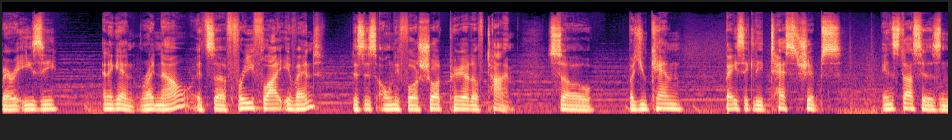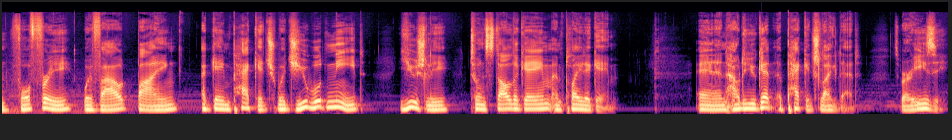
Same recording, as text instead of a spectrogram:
Very easy. And again, right now it's a free fly event. This is only for a short period of time. So, but you can basically test ships in Star Citizen for free without buying a game package, which you would need usually to install the game and play the game. And how do you get a package like that? It's very easy.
